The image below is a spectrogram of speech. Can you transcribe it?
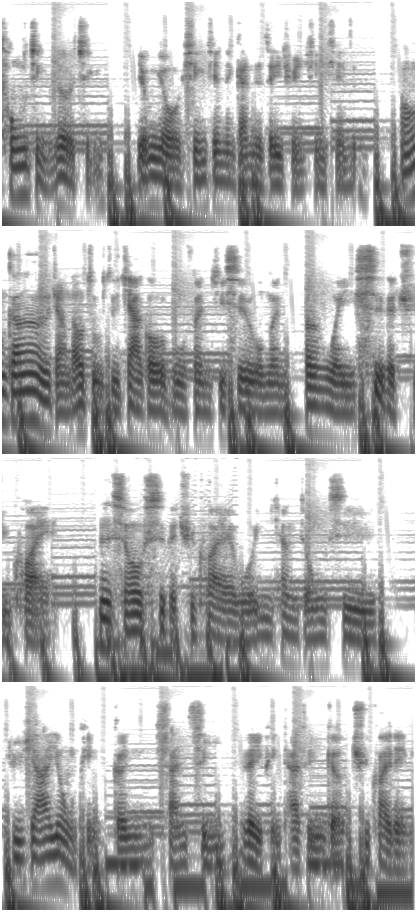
憧憬热情，拥有新鲜的感的这一群新鲜人。然后刚刚有讲到组织架构的部分，其实我们分为四个区块。那时候四个区块，我印象中是。居家用品跟三 C 类品，它是一个区块类目；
